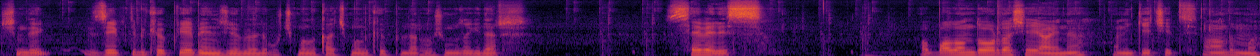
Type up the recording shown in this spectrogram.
Şimdi zevkli bir köprüye benziyor böyle uçmalı kaçmalı köprüler hoşumuza gider. Severiz. O balon da orada şey aynı. Hani geçit anladın mı?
